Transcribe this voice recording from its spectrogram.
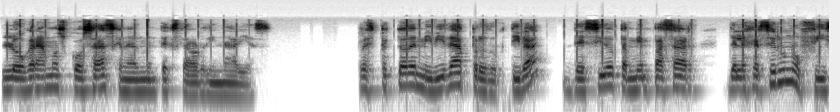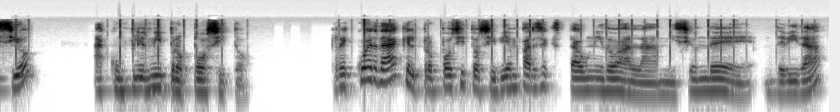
logramos cosas generalmente extraordinarias. Respecto de mi vida productiva, decido también pasar del ejercer un oficio a cumplir mi propósito. Recuerda que el propósito, si bien parece que está unido a la misión de, de vida,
